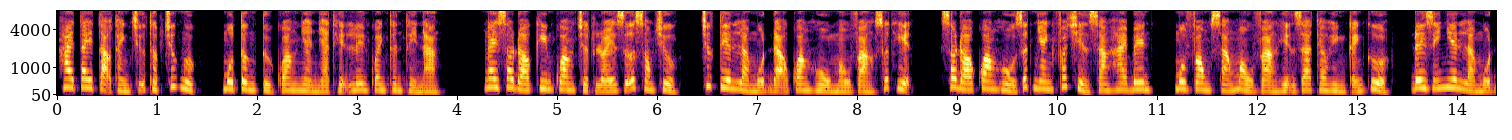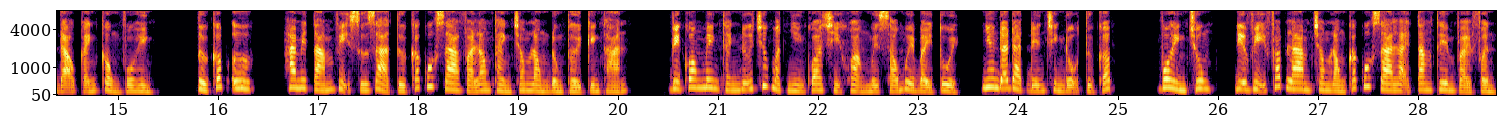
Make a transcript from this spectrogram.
hai tay tạo thành chữ thập trước ngực một tầng tử quang nhàn nhạt, nhạt hiện lên quanh thân thể nàng. Ngay sau đó kim quang chật lóe giữa song trường trước tiên là một đạo quang hồ màu vàng xuất hiện sau đó quang hồ rất nhanh phát triển sang hai bên, một vòng sáng màu vàng hiện ra theo hình cánh cửa, đây dĩ nhiên là một đạo cánh cổng vô hình. Từ cấp ư 28 vị sứ giả từ các quốc gia và long thành trong lòng đồng thời kinh thán. Vị quang minh thánh nữ trước mặt nhìn qua chỉ khoảng 16-17 tuổi, nhưng đã đạt đến trình độ từ cấp. Vô hình chung, địa vị pháp lam trong lòng các quốc gia lại tăng thêm vài phần.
